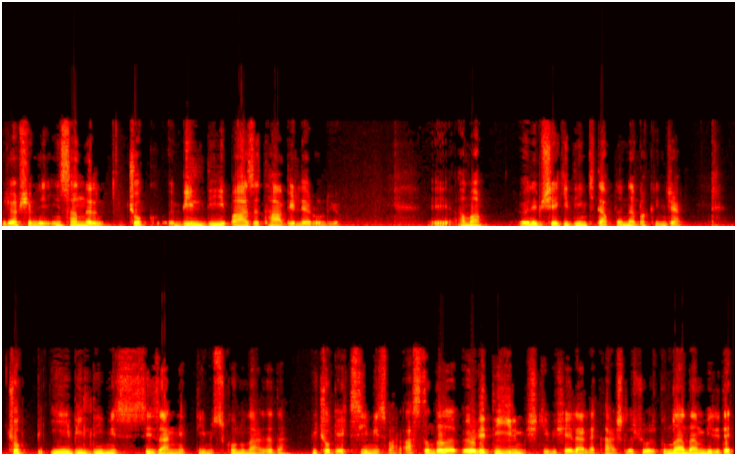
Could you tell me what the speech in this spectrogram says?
Hocam şimdi insanların çok bildiği bazı tabirler oluyor. Ee, ama öyle bir şey ki din kitaplarına bakınca çok iyi bildiğimiz, zannettiğimiz konularda da birçok eksiğimiz var. Aslında öyle değilmiş gibi şeylerle karşılaşıyoruz. Bunlardan biri de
